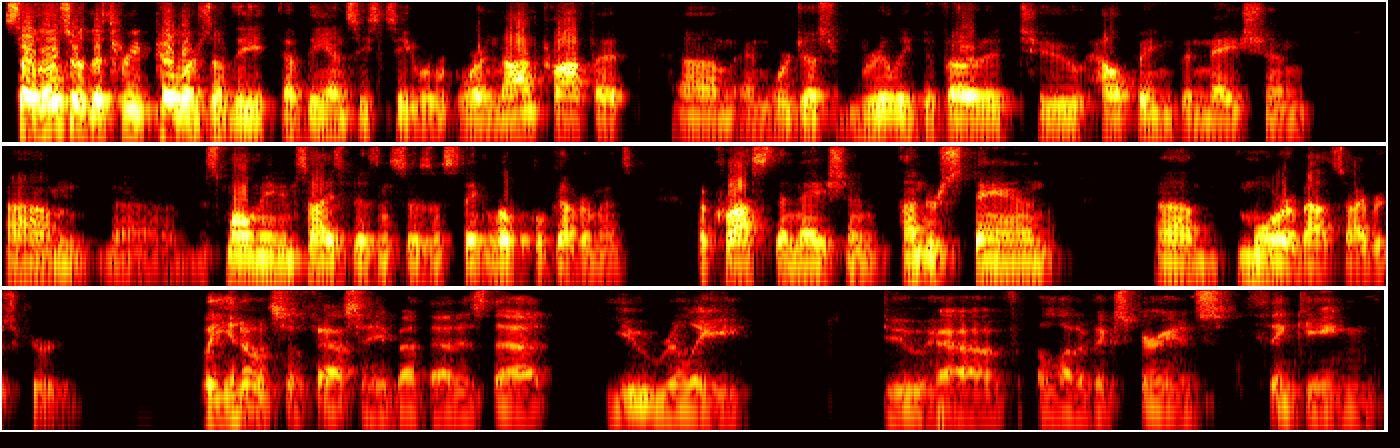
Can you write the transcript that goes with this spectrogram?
so those are the three pillars of the of the NCC. We're, we're a nonprofit, um, and we're just really devoted to helping the nation, um, uh, small medium sized businesses and state and local governments across the nation understand um, more about cybersecurity. Well, you know what's so fascinating about that is that you really do have a lot of experience thinking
